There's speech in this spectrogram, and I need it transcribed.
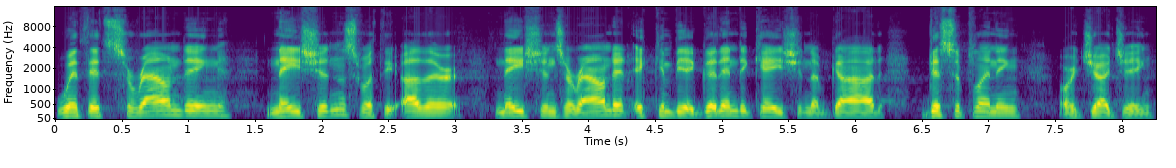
with its surrounding nations, with the other nations around it, it can be a good indication of God disciplining or judging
